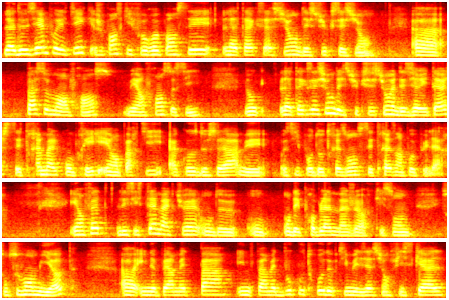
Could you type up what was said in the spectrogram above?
La deuxième politique, je pense qu'il faut repenser la taxation des successions. Euh, pas seulement en France, mais en France aussi. Donc la taxation des successions et des héritages, c'est très mal compris et en partie à cause de cela, mais aussi pour d'autres raisons, c'est très impopulaire. Et en fait, les systèmes actuels ont, de, ont, ont des problèmes majeurs qui sont, souvent myopes. Euh, ils ne permettent pas, ils permettent beaucoup trop d'optimisation fiscale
